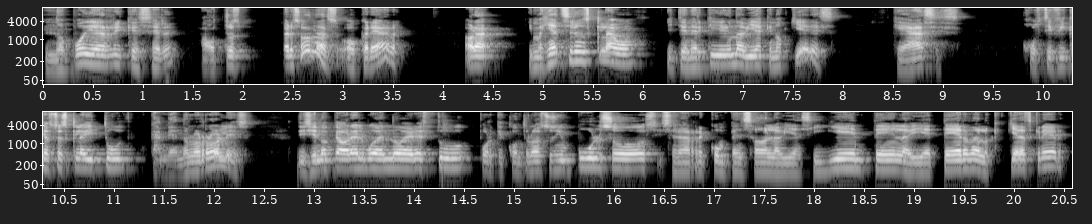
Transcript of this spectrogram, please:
no podía enriquecer a otras personas o crear. Ahora, imagínate ser un esclavo y tener que vivir una vida que no quieres. ¿Qué haces? Justificas tu esclavitud cambiando los roles diciendo que ahora el bueno eres tú porque controlas tus impulsos y serás recompensado en la vida siguiente, en la vida eterna, lo que quieras creer.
